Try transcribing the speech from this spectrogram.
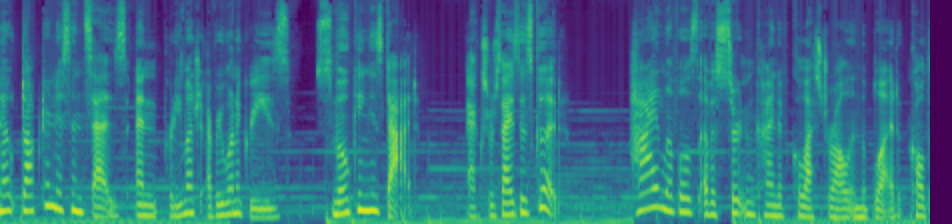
Now, Dr. Nissen says, and pretty much everyone agrees, smoking is bad, exercise is good. High levels of a certain kind of cholesterol in the blood, called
